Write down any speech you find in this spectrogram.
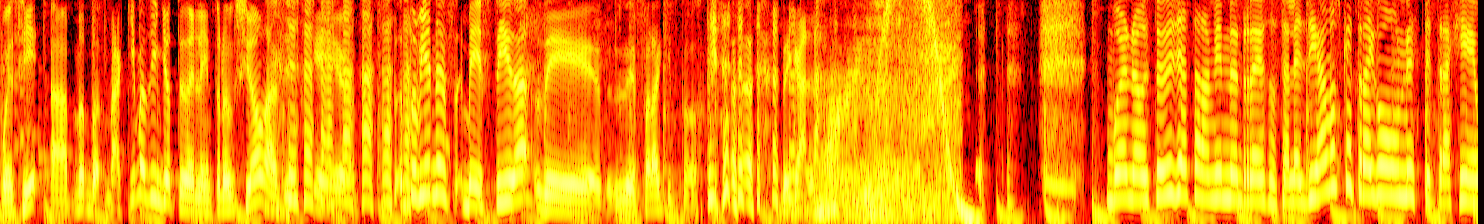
Pues sí, ah, aquí más bien yo te doy la introducción, así es que tú vienes vestida de, de frac y todo, de gala. Bueno, ustedes ya estarán viendo en redes sociales. Digamos que traigo un este traje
